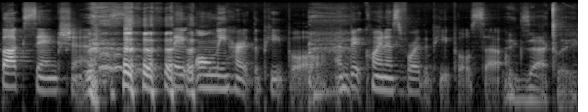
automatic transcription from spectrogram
Buck sanctions. they only hurt the people. And Bitcoin is for the people. So Exactly.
